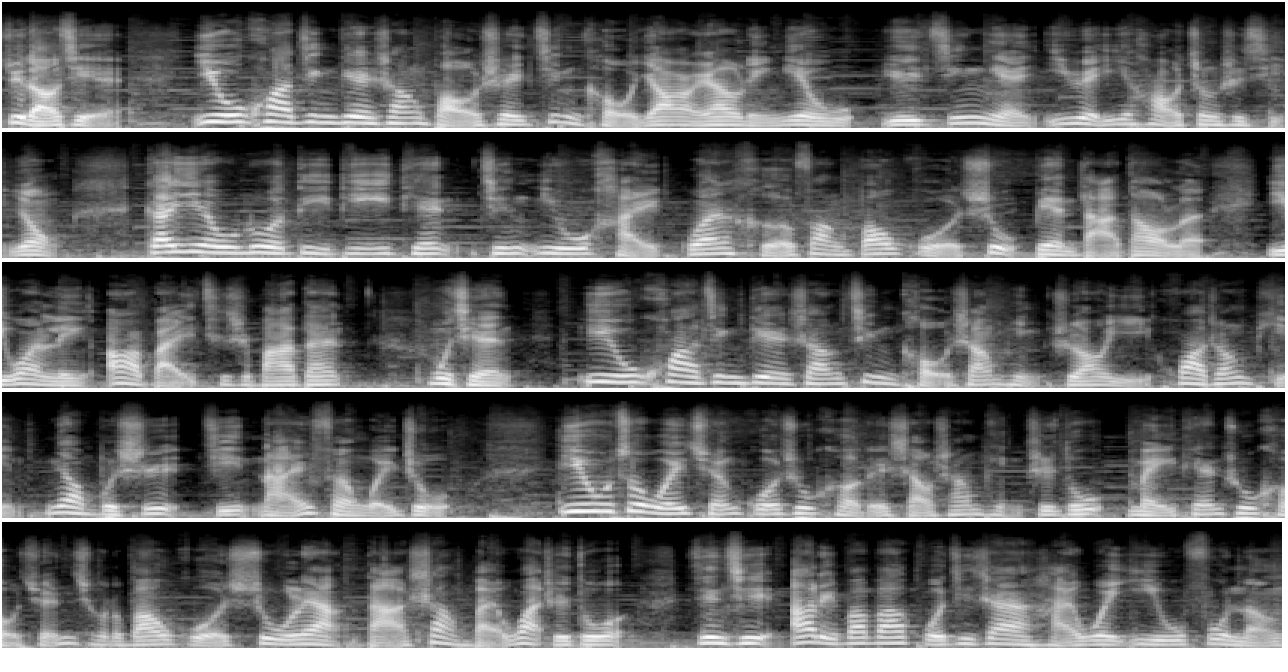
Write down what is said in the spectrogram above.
据了解，义乌跨境电商保税进口幺二幺零业务于今年一月一号正式启用，该业务落地第一天，经义乌海关核放包裹数便达到了一万零二百七十八单。目前，义乌跨境电商进口商品主要以化化妆品、尿不湿及奶粉为主。义乌作为全国出口的小商品之都，每天出口全球的包裹数量达上百万之多。近期，阿里巴巴国际站还为义乌赋能，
